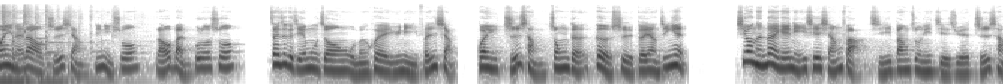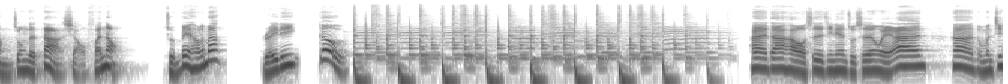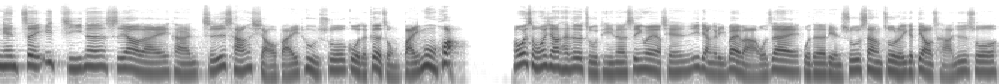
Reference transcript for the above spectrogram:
欢迎来到只想听你说，老板不啰嗦。在这个节目中，我们会与你分享关于职场中的各式各样经验，希望能带给你一些想法及帮助你解决职场中的大小烦恼。准备好了吗？Ready Go！嗨，大家好，我是今天主持人伟安。那我们今天这一集呢，是要来谈职场小白兔说过的各种白目话。那为什么会想要谈这个主题呢？是因为前一两个礼拜吧，我在我的脸书上做了一个调查，就是说，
